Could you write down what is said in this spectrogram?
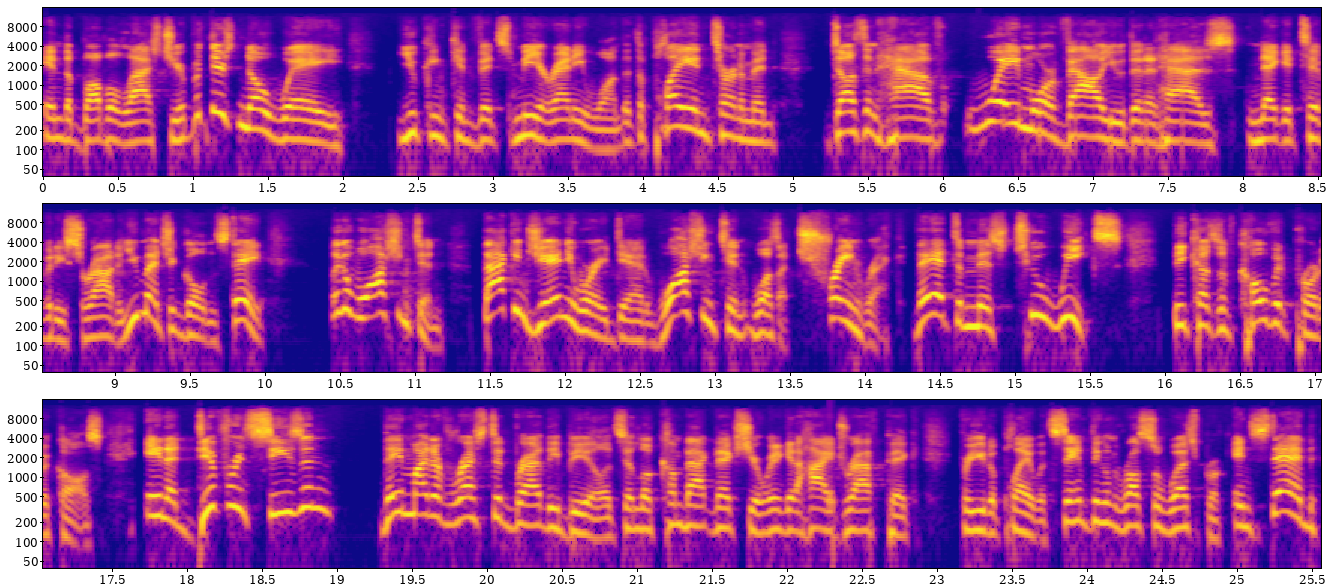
in the bubble last year, but there's no way you can convince me or anyone that the play in tournament doesn't have way more value than it has negativity surrounded. You mentioned Golden State. Look at Washington. Back in January, Dan, Washington was a train wreck. They had to miss two weeks because of COVID protocols. In a different season, they might have rested Bradley Beal and said, look, come back next year. We're going to get a high draft pick for you to play with. Same thing with Russell Westbrook. Instead,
